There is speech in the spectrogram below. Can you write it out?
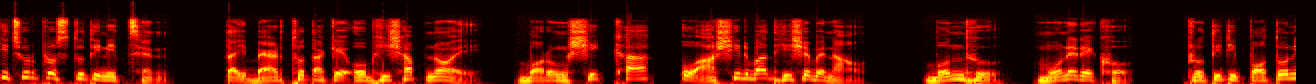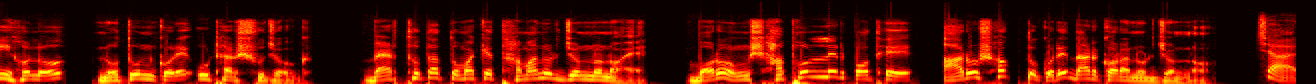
কিছুর প্রস্তুতি নিচ্ছেন। তাই ব্যর্থতাকে অভিশাপ নয়, বরং শিক্ষা ও আশীর্বাদ হিসেবে নাও। বন্ধু, মনে রেখো, প্রতিটি পতনই হল নতুন করে উঠার সুযোগ। ব্যর্থতা তোমাকে থামানোর জন্য নয়, বরং সাফল্যের পথে আরও শক্ত করে দাঁড় করানোর জন্য। চার,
